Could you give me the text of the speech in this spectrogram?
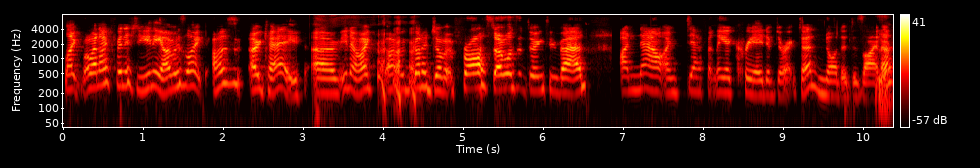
like when I finished uni, I was like, I was okay. Um, you know, I, I got a job at Frost. I wasn't doing too bad. And now I'm definitely a creative director, not a designer. Yeah.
